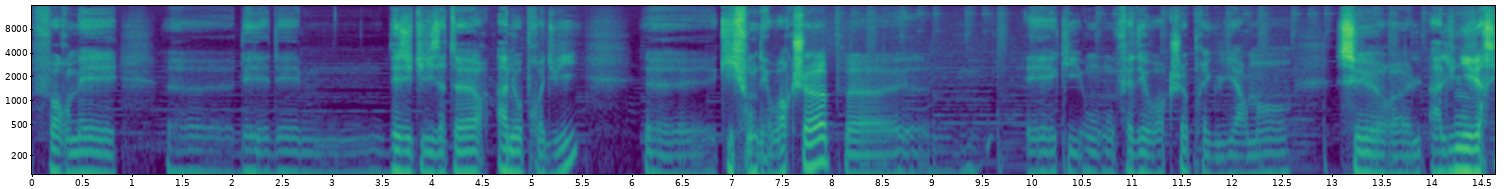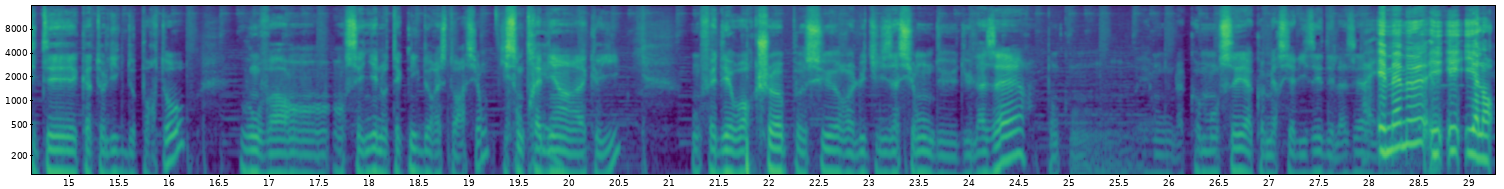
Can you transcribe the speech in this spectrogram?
former des, des- des utilisateurs à nos produits, euh, qui font des workshops euh, et qui on, on fait des workshops régulièrement sur, euh, à l'université catholique de Porto, où on va en- enseigner nos techniques de restauration, qui sont très bien accueillies. On fait des workshops sur l'utilisation du, du laser, donc on, a commencé à commercialiser des lasers. Et même eux, et, et- et alors,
